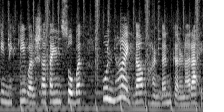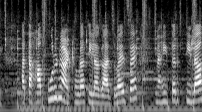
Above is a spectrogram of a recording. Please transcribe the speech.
की निक्की वर्षाताईंसोबत पुन्हा एकदा भांडण करणार आहे. आता हा पूर्ण आठवडा तिला गाजवायचा आहे नाहीतर तिला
